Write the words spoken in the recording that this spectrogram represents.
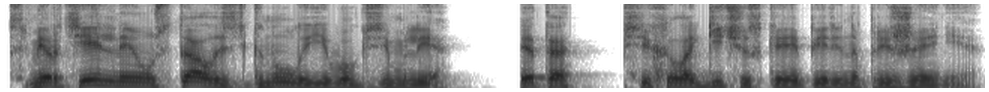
Смертельная усталость гнула его к земле. Это психологическое перенапряжение.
